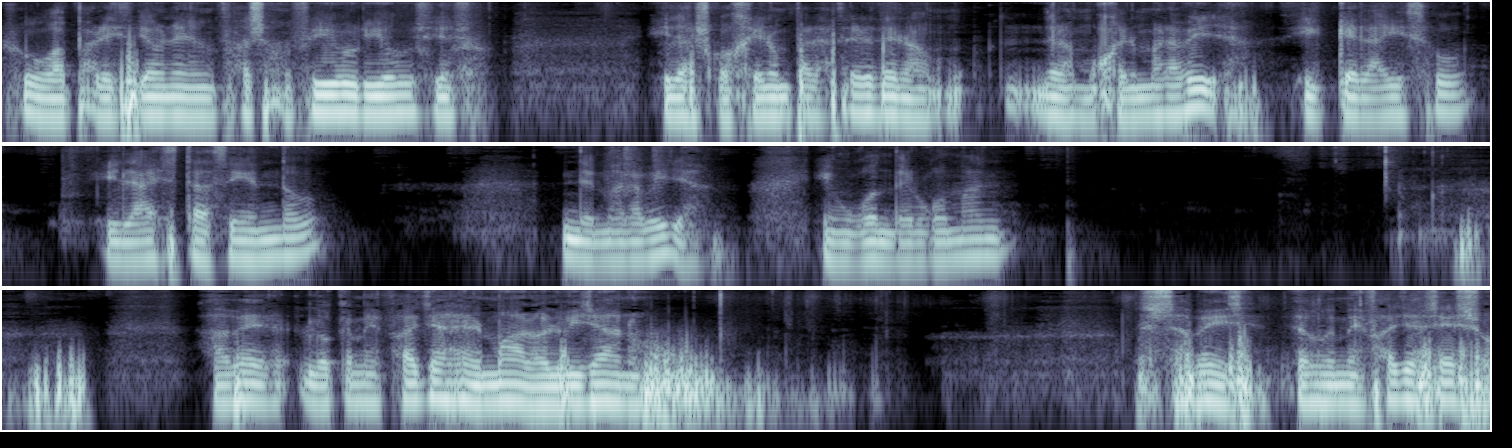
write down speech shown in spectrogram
su aparición en Fast and Furious y eso. Y la escogieron para hacer de la, de la Mujer Maravilla. Y que la hizo y la está haciendo de maravilla. En Wonder Woman, a ver, lo que me falla es el malo, el villano. ¿Sabéis? Lo que me falla es eso,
